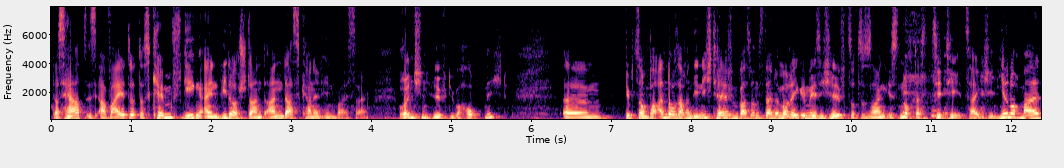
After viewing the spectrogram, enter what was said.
das Herz ist erweitert, das kämpft gegen einen Widerstand an. Das kann ein Hinweis sein. Röntgen hilft überhaupt nicht. Ähm, Gibt es noch ein paar andere Sachen, die nicht helfen? Was uns dann immer regelmäßig hilft, sozusagen, ist noch das CT. Zeige ich Ihnen hier nochmal.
